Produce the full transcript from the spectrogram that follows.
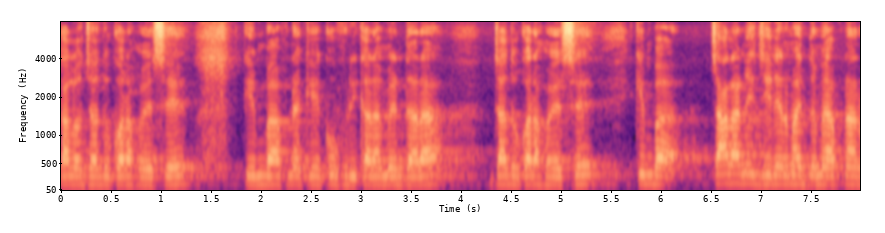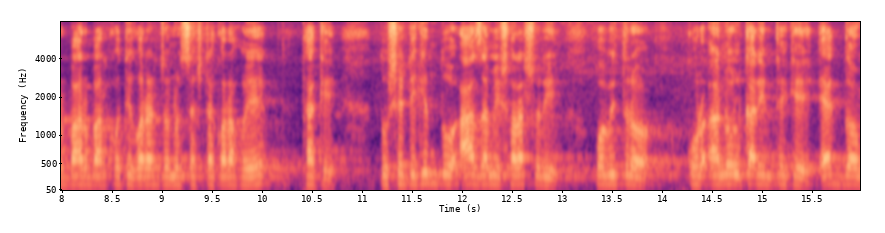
কালো জাদু করা হয়েছে কিংবা আপনাকে কুফরি কালামের দ্বারা জাদু করা হয়েছে কিংবা চালানি জিনের মাধ্যমে আপনার বারবার ক্ষতি করার জন্য চেষ্টা করা হয়ে থাকে। তো সেটি কিন্তু আজ আমি সরাসরি পবিত্র কোরআনুল কারিম থেকে একদম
